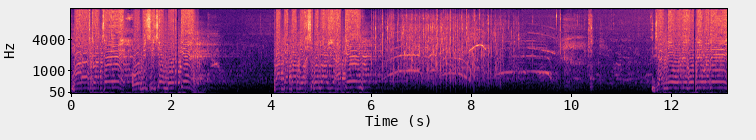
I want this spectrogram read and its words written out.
महाराष्ट्राचे ओबीसीचे मोडके प्राध्यापक लक्ष्मणरावजी हाके ज्यांनी वडीगोदरीमध्ये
